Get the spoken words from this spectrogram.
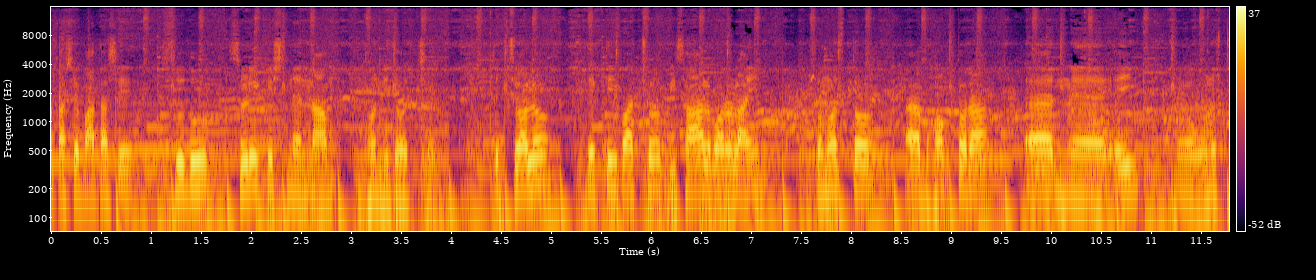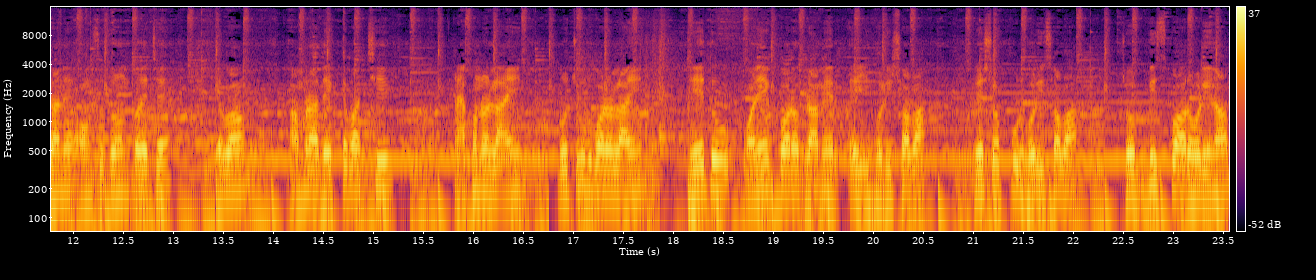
আকাশে বাতাসে শুধু শ্রীকৃষ্ণের নাম ধ্বনিত হচ্ছে। তো চলো, দেখতেই পাচ্ছ বিশাল বড় লাইন। সমস্ত ভক্তরা এই অনুষ্ঠানে অংশগ্রহণ করেছে এবং আমরা দেখতে পাচ্ছি এখনও লাইন, প্রচুর বড় লাইন। যেহেতু অনেক বড় গ্রামের এই হরিসভা, কেশবপুর হরিসভা, চব্বিশ পর হরিনাম,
